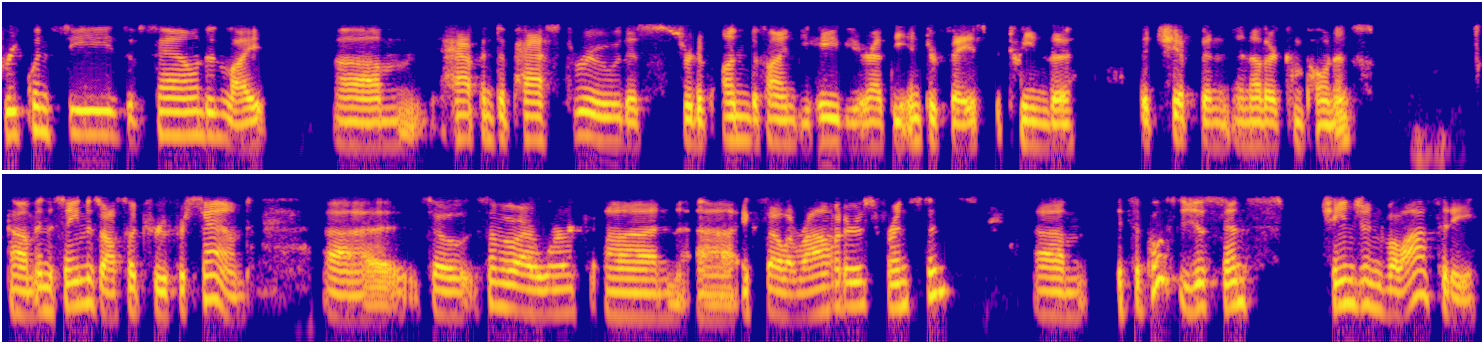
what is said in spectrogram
frequencies of sound and light um, happen to pass through this sort of undefined behavior at the interface between the, the chip and, and other components. Um, and the same is also true for sound. Uh, so some of our work on uh, accelerometers, for instance, um, it's supposed to just sense change in velocity.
